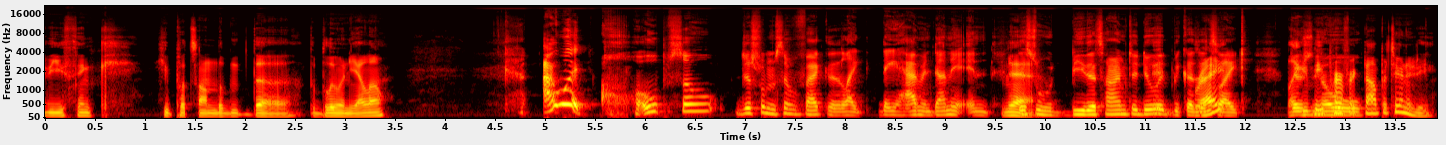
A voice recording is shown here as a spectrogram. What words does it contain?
You think he puts on the the the blue and yellow? I would hope so, just from the simple fact that like they haven't done it, and Yeah, this would be the time to do It- because right? it's like. like it'd be no- perfect opportunity.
